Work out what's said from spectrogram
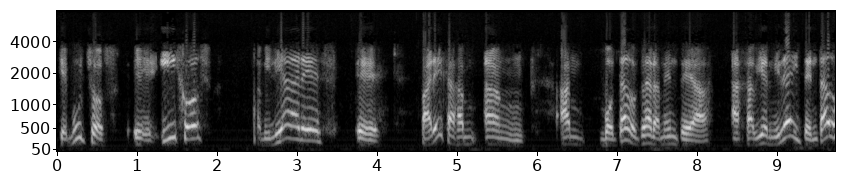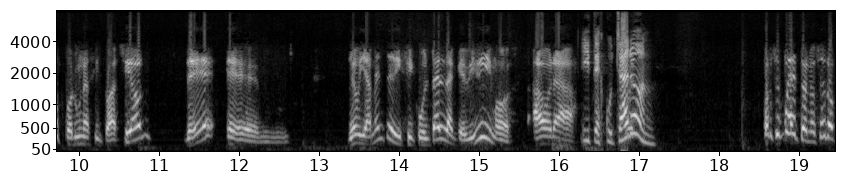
que muchos eh, hijos, familiares, parejas han, han, han, votado claramente a, a Javier Milei, tentados por una situación de, eh, de obviamente dificultad en la que vivimos. Ahora. ¿Y te escucharon? Por supuesto, nosotros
